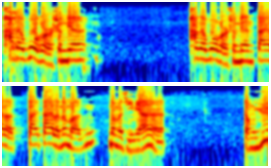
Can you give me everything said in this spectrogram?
他在沃格尔身边，他在沃格尔身边待了待待了那么那么几年，等于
